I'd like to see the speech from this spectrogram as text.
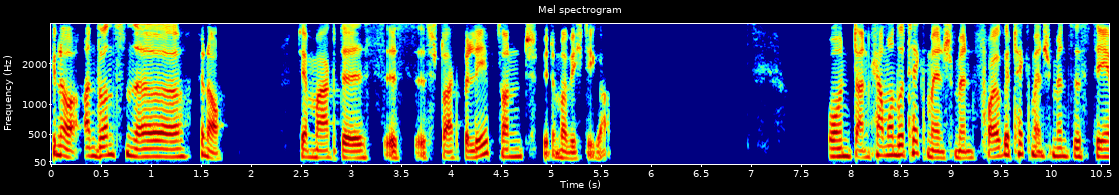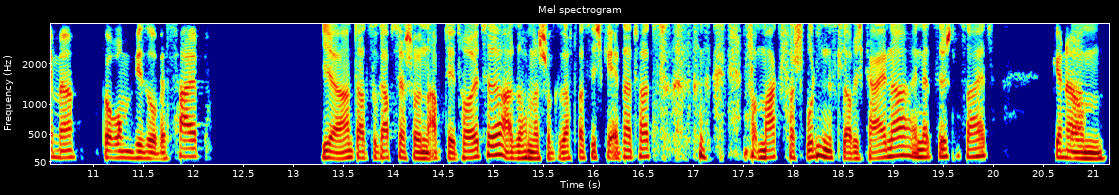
Genau, ansonsten, äh, genau. Der Markt ist, ist, ist stark belebt und wird immer wichtiger. Und dann kam unsere Tech-Management, Folge-Tech-Management-Systeme. Warum, wieso, weshalb? Ja, dazu gab es ja schon ein Update heute. Also haben wir schon gesagt, was sich geändert hat. Vom Markt verschwunden ist, glaube ich, keiner in der Zwischenzeit. Genau. Ähm,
